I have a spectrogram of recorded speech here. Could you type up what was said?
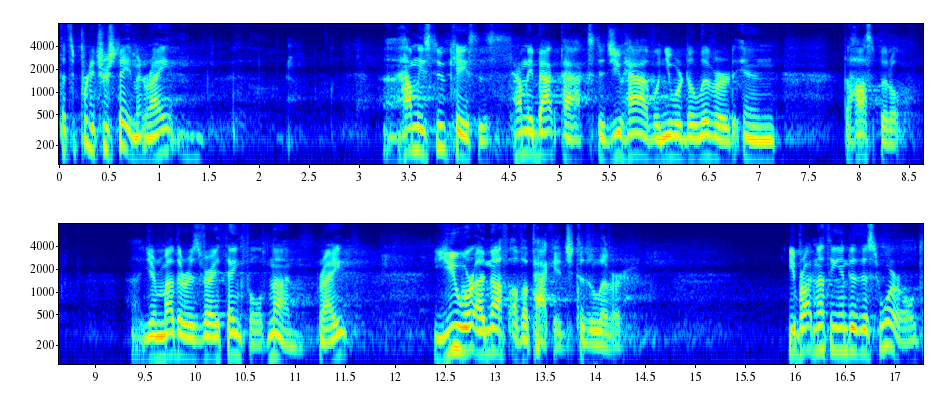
That's a pretty true statement, right? Uh, how many suitcases, how many backpacks did you have when you were delivered in the hospital? Uh, your mother is very thankful. None, right? You were enough of a package to deliver. You brought nothing into this world.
